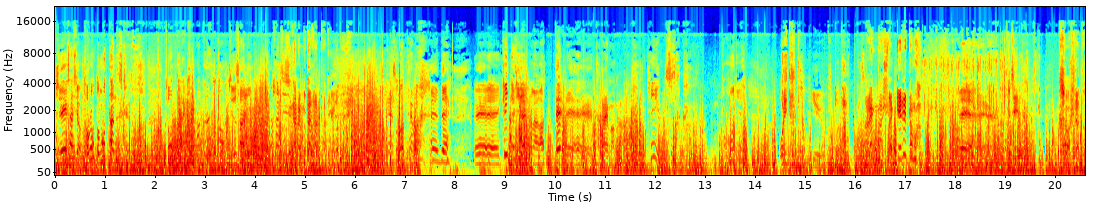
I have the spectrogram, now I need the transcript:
記念写真を撮ろうと思ったんですけれども、ちょっとね、鎌倉坂の13人、8時から見たかったということで、えー、その手前で、えー、きっと左に曲がって、えー、高山村、経由須坂の方にね、降りたということでましたけれども、えー、無事、彼女と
